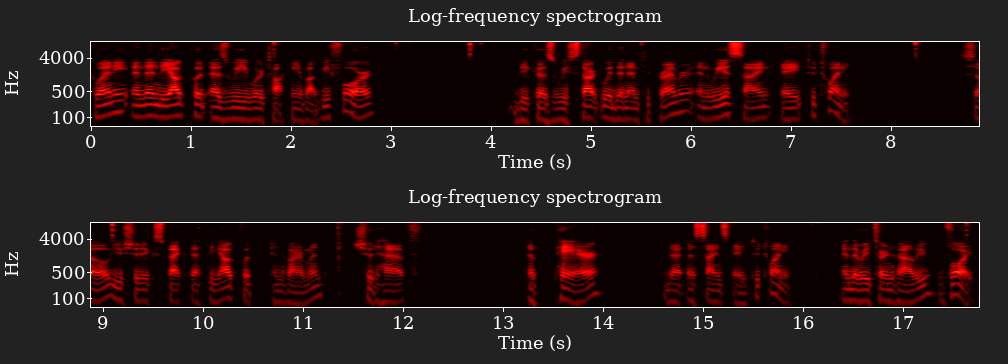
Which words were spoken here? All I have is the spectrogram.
20, and then the output as we were talking about before, because we start with an empty parameter and we assign a to 20. So you should expect that the output environment should have a pair that assigns a to 20. And the return value, void,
